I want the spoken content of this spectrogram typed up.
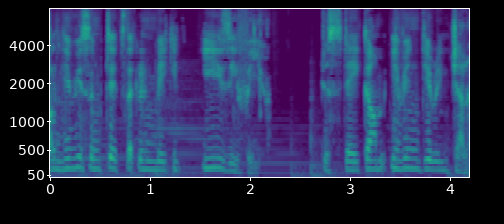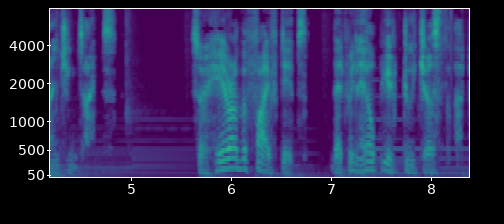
I'll give you some tips that will make it easy for you to stay calm even during challenging times. So, here are the five tips that will help you do just that.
